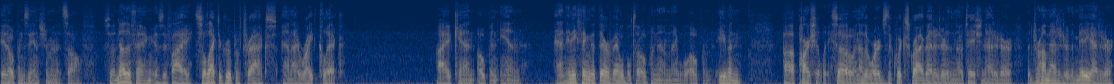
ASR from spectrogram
it opens the instrument itself. So another thing is if I select a group of tracks and I right click, I can open in. And anything that they're available to open in, they will open, even uh, partially. So in other words, the QuickScribe editor, the notation editor, the drum editor, the MIDI editor,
